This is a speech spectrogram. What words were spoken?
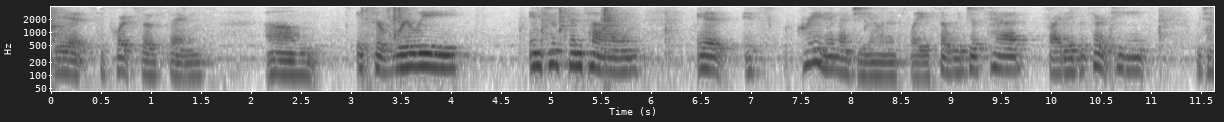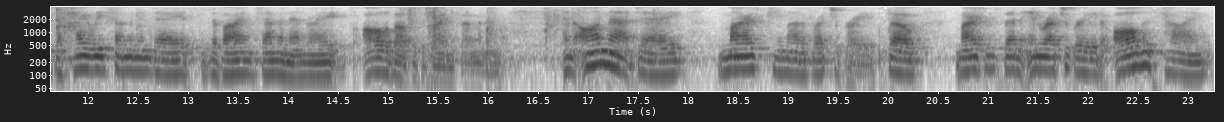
It supports those things. Um, it's a really interesting time. It, it's great energy, honestly. So we just had Friday the 13th, which is a highly feminine day. It's the divine feminine, right? It's all about the divine feminine. And on that day, Mars came out of retrograde. So Mars has been in retrograde all this time,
